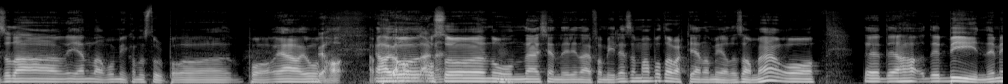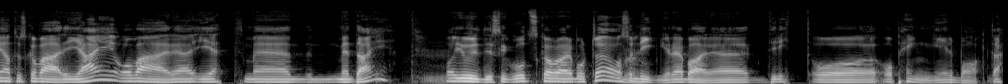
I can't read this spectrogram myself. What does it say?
Så da igjen, da, hvor mye kan du stole på? på og jeg har jo jeg har jo også noen jeg kjenner i nær familie som har vært igjennom mye av det samme. Og det, det, det begynner med at du skal være jeg, og være i ett med, med deg. Og jordiske gods skal være borte, og så ligger det bare dritt og, og penger bak det.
